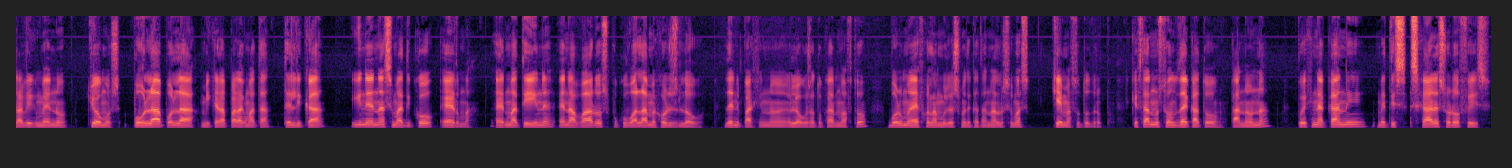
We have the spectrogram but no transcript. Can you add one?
τραβηγμένο, κι όμως πολλά πολλά μικρά πράγματα τελικά είναι ένα σημαντικό έρμα. Έρμα τι είναι, ένα βάρος που κουβαλάμε χωρίς λόγο. Δεν υπάρχει λόγος να το κάνουμε αυτό. Μπορούμε εύκολα να μιλήσουμε την κατανάλωσή μας και με αυτόν τον τρόπο. Και φτάνουμε στον δέκατο κανόνα, που έχει να κάνει με τις σχάρες οροφής.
